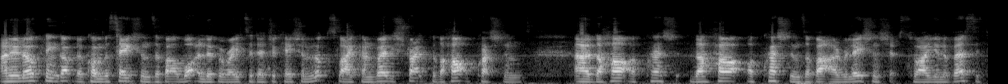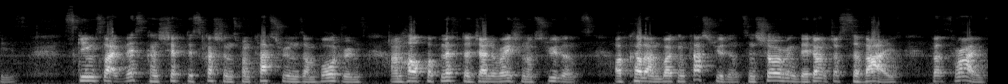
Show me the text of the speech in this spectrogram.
and in opening up the conversations about what a liberated education looks like, and really strike to the heart of questions, uh, the heart of question, the heart of questions about our relationships to our universities. Schemes like this can shift discussions from classrooms and boardrooms and help uplift a generation of students of colour and working class students, ensuring they don't just survive but thrive.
